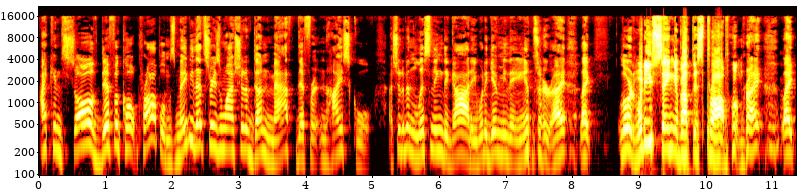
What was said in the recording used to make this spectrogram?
I can solve difficult problems. Maybe that's the reason why I should have done math different in high school. I should have been listening to God. He would have given me the answer, right? Like, Lord, what are you saying about this problem, right? Like,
